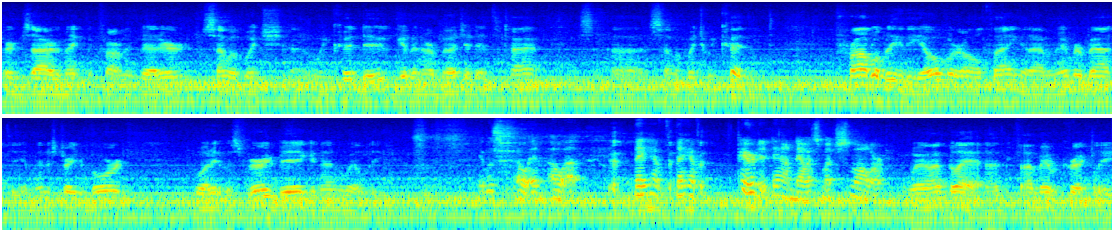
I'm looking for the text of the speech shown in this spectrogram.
their desire to make McFarland better, some of which uh, we could do, given our budget at the time, s- uh, some of which we couldn't. Probably the overall thing that I remember about the administrative board, what it was very big and unwieldy. It was, oh, and, oh, uh, they have, they have pared it down now, it's much smaller. Well, I'm glad. If I remember correctly,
